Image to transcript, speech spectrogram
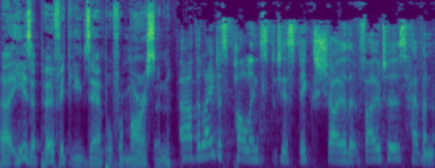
Uh, here's a perfect example from Morrison. Uh, the latest polling statistics show that voters have an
